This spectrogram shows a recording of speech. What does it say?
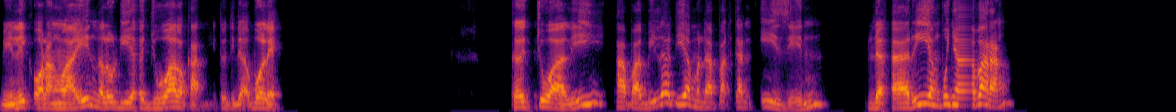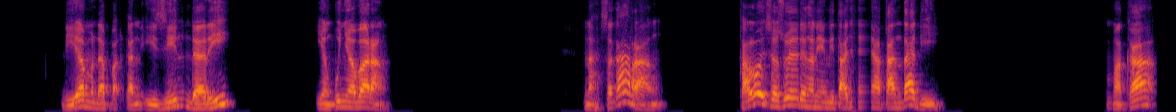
Milik orang lain lalu dia jualkan, itu tidak boleh. Kecuali apabila dia mendapatkan izin dari yang punya barang. Dia mendapatkan izin dari yang punya barang. Nah, sekarang kalau sesuai dengan yang ditanyakan tadi, maka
